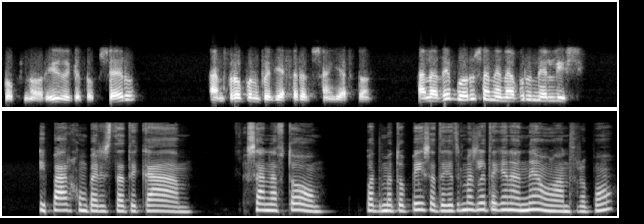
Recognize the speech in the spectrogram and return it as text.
το γνωρίζω και το ξέρω ανθρώπων που ενδιαφέρονταν γι' αυτό. Αλλά δεν μπορούσαν να βρουν λύση. Υπάρχουν περιστατικά σαν αυτό που αντιμετωπίσατε, γιατί μας λέτε για ένα νέο άνθρωπο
